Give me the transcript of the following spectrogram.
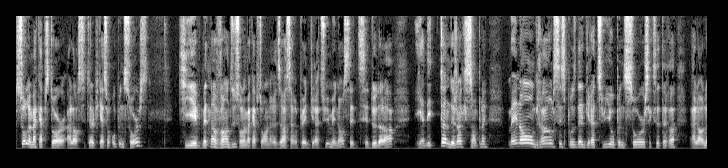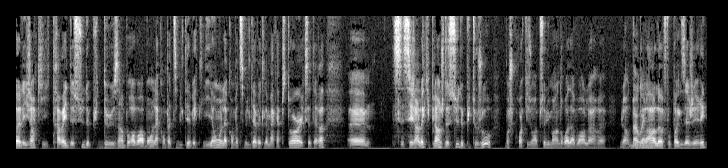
sur le Mac App Store. Alors c'est une application open source qui est maintenant vendu sur le Mac App Store. On aurait dit, ah, ça aurait pu être gratuit, mais non, c'est 2$. Il y a des tonnes de gens qui se sont plaints. Mais non, Graal, c'est supposé d'être gratuit, open source, etc. Alors là, les gens qui travaillent dessus depuis deux ans pour avoir bon, la compatibilité avec Lyon, la compatibilité avec le Mac App Store, etc. Euh, ces gens-là qui planchent dessus depuis toujours, moi je crois qu'ils ont absolument le droit d'avoir leur, euh, leur 2$. Ben là, faut pas exagérer.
